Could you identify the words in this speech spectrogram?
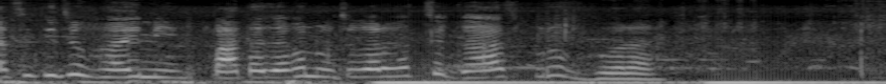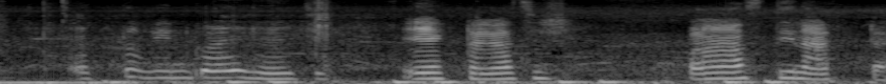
গাছে কিছু হয়নি, পাতা যখন উঁচু করা হচ্ছে, গাছ পুরো ভরা। এত বিন করাই হয়েছে। একটা গাছে পাঁচ, তিন, আটটা।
